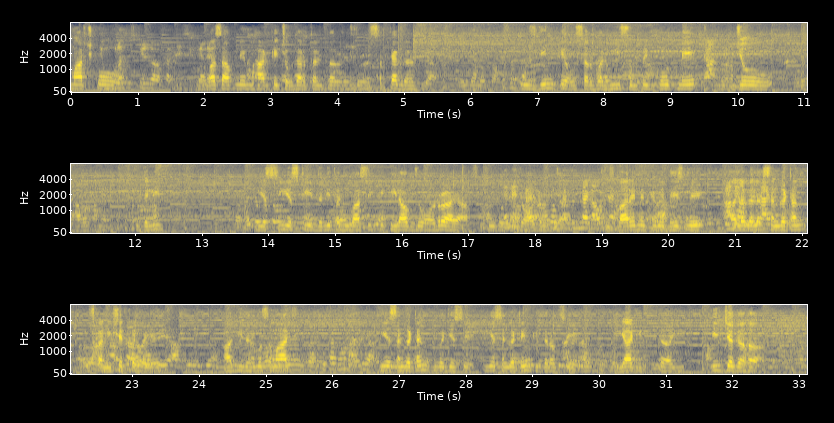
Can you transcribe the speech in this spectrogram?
20 मार्च को बाबा साहब ने महाड़ के चौदह तल पर जो सत्याग्रह किया। उस दिन के अवसर पर ही सुप्रीम कोर्ट ने जो Dalit S C S T Dalit Adivasi के खिलाफ जो ऑर्डर आया सुप्रीम कोर्ट ने जो ऑर्डर किया इस बारे में पूरे देश में अलग अलग संगठन उसका निषेध कर रहे हैं। आदि धर्म समाज ये संगठन की वजह से, ये संगठन की तरफ़ से या इस जगह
